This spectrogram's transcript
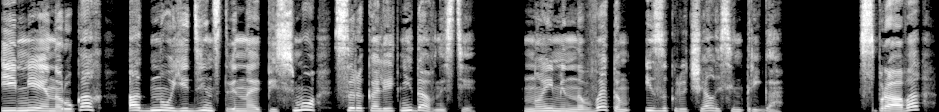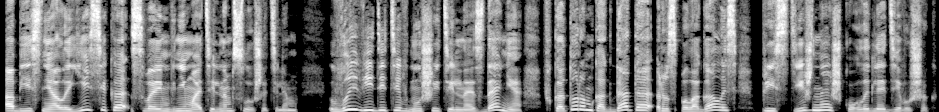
имея на руках одно единственное письмо сорокалетней давности? Но именно в этом и заключалась интрига. Справа, объясняла Есика своим внимательным слушателям, вы видите внушительное здание, в котором когда-то располагалась престижная школа для девушек,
